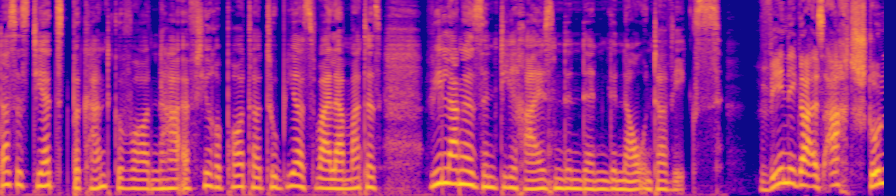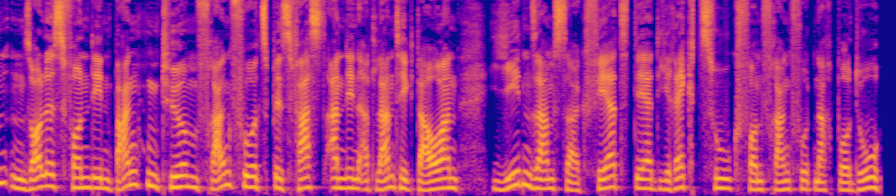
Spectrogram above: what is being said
Das ist jetzt bekannt geworden. HF4-Reporter Tobias Weiler-Mattes. Wie lange sind die Reisenden denn genau unterwegs? Weniger als acht Stunden soll es von den Bankentürmen Frankfurts bis fast an den Atlantik dauern. Jeden Samstag fährt der Direktzug von Frankfurt nach Bordeaux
